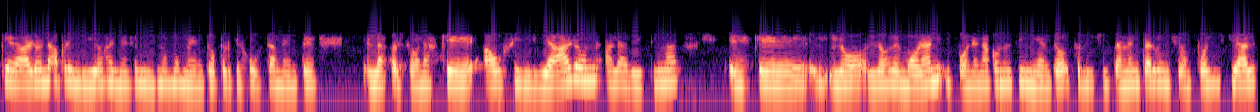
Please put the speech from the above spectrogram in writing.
quedaron aprendidos en ese mismo momento porque justamente las personas que auxiliaron a la víctima es que lo, los demoran y ponen a conocimiento, solicitan la intervención policial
